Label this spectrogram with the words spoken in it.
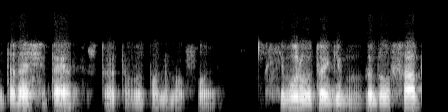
и тогда считается, что это выполнено условие. Сибур в итоге выбрал SAP,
